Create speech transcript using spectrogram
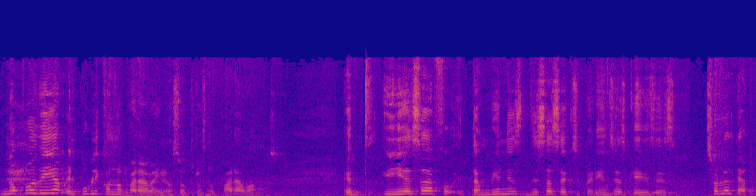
No podía, el público no paraba y nosotros no parábamos. Y esa fue- también es de esas experiencias que dices, solo el teatro.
